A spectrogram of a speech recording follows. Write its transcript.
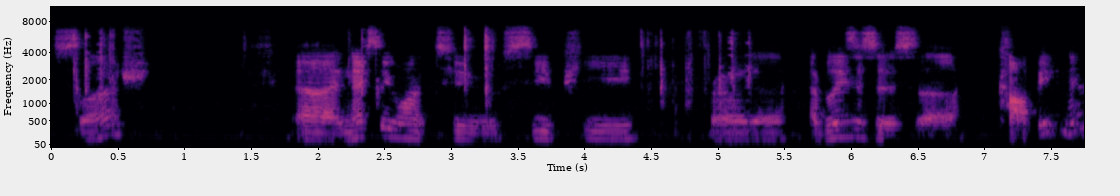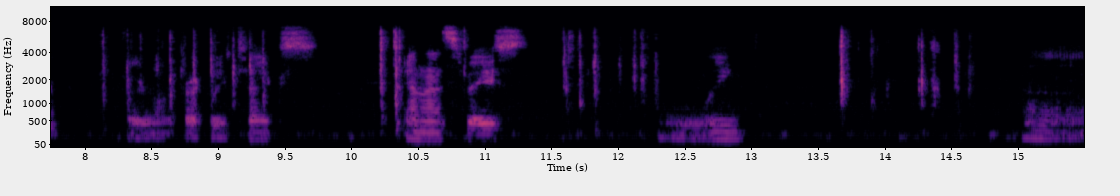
slash. Uh, next we want to cp Frida, I believe this is uh, copy, if I remember correctly, text, and then space link uh,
